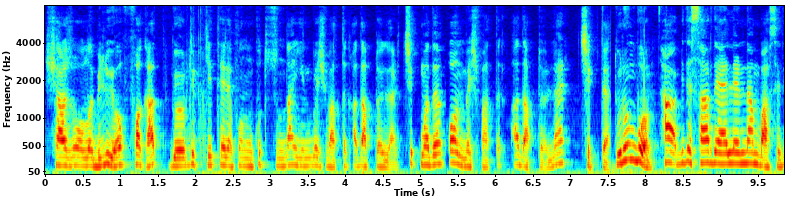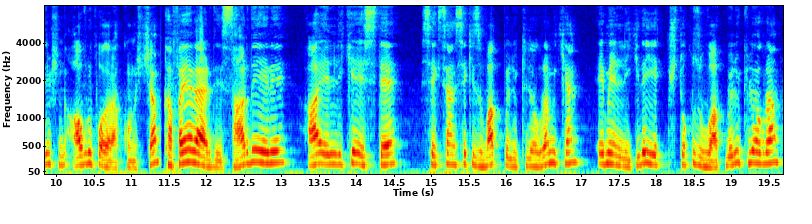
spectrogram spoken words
şarj olabiliyor. Fakat gördük ki telefonun kutusundan 25 wattlık adaptörler çıkmadı. 15 wattlık adaptörler çıktı. Durum bu. Ha bir de SAR değerlerinden bahsedeyim. Şimdi Avrupa olarak konuşacağım. Kafaya verdiği SAR değeri A52s'te 88 watt bölü kilogram iken M52'de 79 watt bölü kilogram.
